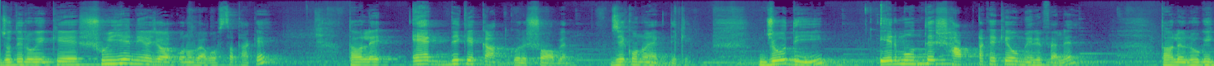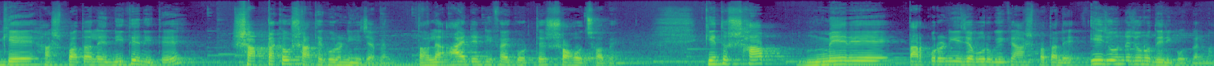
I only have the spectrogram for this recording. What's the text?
যদি রোগীকে শুইয়ে নিয়ে যাওয়ার কোনো ব্যবস্থা থাকে, তাহলে একদিকে কাত করে শোয়াবেন, যে কোনো একদিকে। যদি এর মধ্যে সাপটাকে কেউ মেরে ফেলে, তাহলে রোগীকে হাসপাতালে নিতে নিতে সাপটাকেও সাথে করে নিয়ে যাবেন, তাহলে আইডেন্টিফাই করতে সহজ হবে। কিন্তু সাপ মেরে তারপরে নিয়ে যাব রোগীকে হাসপাতালে, এই জন্য যেন দেরি করবেন না।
